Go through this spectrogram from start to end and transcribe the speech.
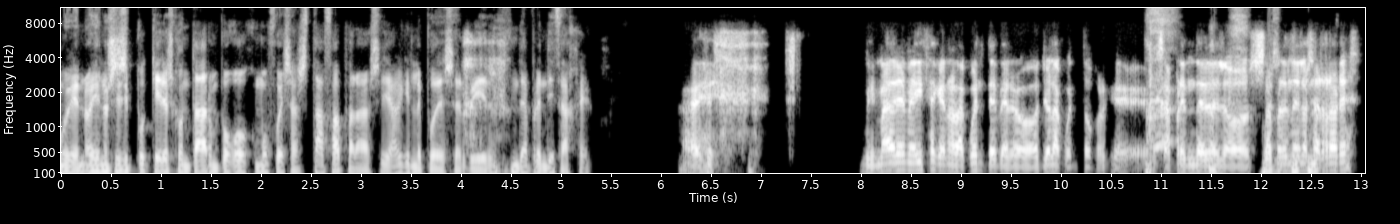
Muy bien. Oye, no sé si quieres contar un poco cómo fue esa estafa para si a alguien le puede servir de aprendizaje. Mi madre me dice que no la cuente, pero yo la cuento porque se aprende de los, pues aprende los errores.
